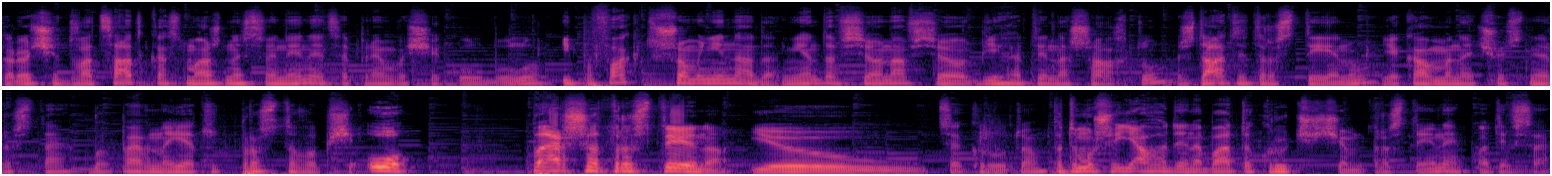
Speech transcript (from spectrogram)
Коротше, двадцятка смаженої свинини, це прям вообще кул було. І по факту, що мені треба? Мені треба всього на все бігати на шахту, ждати тростину, яка в мене щось не росте. Бо певно, я тут просто вообще. О! Перша тростина. Йоу, це круто. Тому що ягоди набагато круче, ніж тростини. От і все.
